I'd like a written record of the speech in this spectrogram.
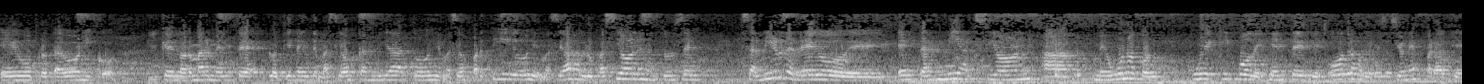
ego protagónico, que normalmente lo tienen demasiados candidatos, demasiados partidos demasiadas agrupaciones, entonces salir del ego de esta es mi acción a me uno con un equipo de gente de otras organizaciones para que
